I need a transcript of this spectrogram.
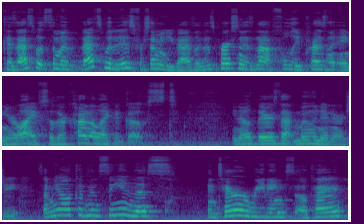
because that's what some of, that's what it is for some of you guys. Like this person is not fully present in your life, so they're kind of like a ghost. You know, there's that moon energy. Some y'all could have been seeing this in tarot readings, okay?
